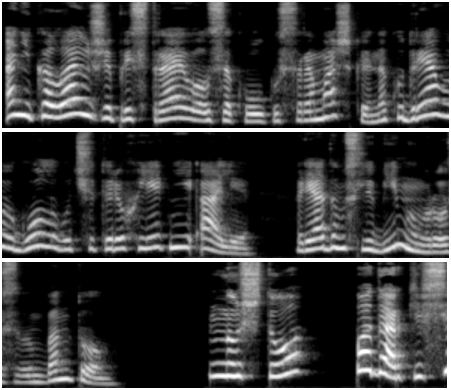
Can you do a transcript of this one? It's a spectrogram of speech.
А Николай уже пристраивал заколку с ромашкой на кудрявую голову четырехлетней Али рядом с любимым розовым бантом. «Ну что, подарки все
